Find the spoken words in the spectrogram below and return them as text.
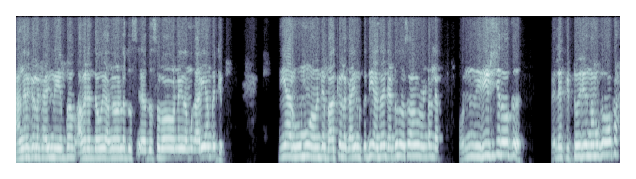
അങ്ങനെയൊക്കെയുള്ള കാര്യങ്ങൾ ചെയ്യുമ്പോൾ അവനെന്തെങ്കിലും അങ്ങനെയുള്ള ദുസ് ദുസ്വഭാവം ഉണ്ടെങ്കിൽ നമുക്ക് അറിയാൻ പറ്റും. നീ ആ റൂമും അവന്റെ ബാക്കിയുള്ള കാര്യങ്ങൾക്ക് നീ അത് രണ്ടു ദിവസം ഉണ്ടല്ലോ. ഒന്ന് നിരീക്ഷിച്ചു നോക്ക്. വല്ല കിട്ടുമല്ലോ നമുക്ക് നോക്കാം.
